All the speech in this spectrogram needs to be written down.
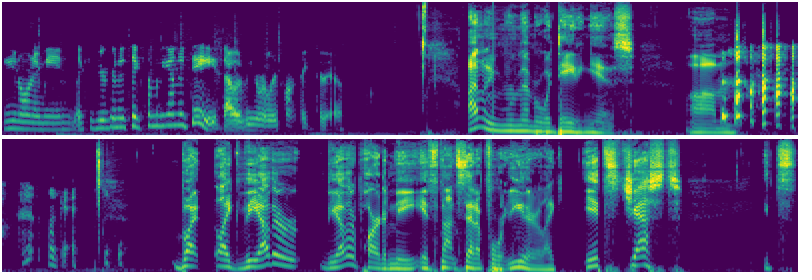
You know what I mean? Like if you're gonna take somebody on a date, that would be a really fun thing to do. I don't even remember what dating is. Um, Okay. but like the other the other part of me, it's not set up for either. Like it's just it's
